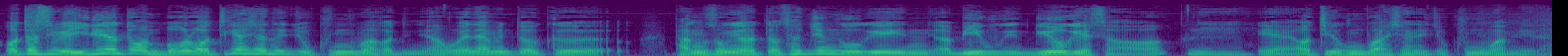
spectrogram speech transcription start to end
어떻습니까 1년 동안 뭘 어떻게 하셨는지 좀 궁금하거든요 왜냐하면 또 그 방송의 어떤 선진국인 어, 미국 뉴욕에서 네. 예 어떻게 공부하셨는지 좀 궁금합니다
